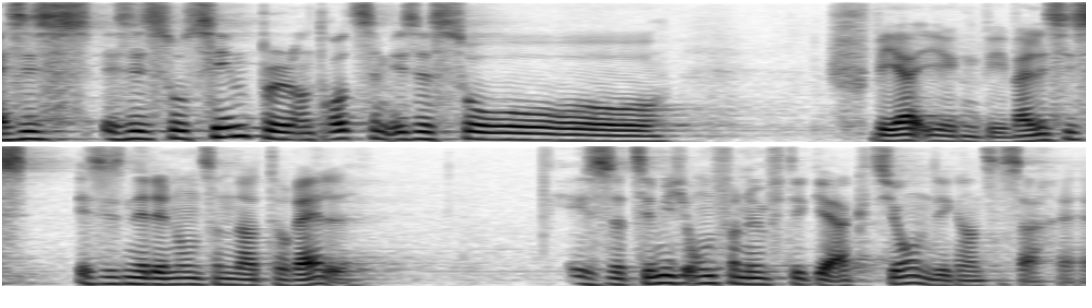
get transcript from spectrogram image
Es ist, es ist so simpel und trotzdem ist es so schwer irgendwie, weil es ist, es ist nicht in unserem Naturell. Es ist eine ziemlich unvernünftige Aktion, die ganze Sache.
